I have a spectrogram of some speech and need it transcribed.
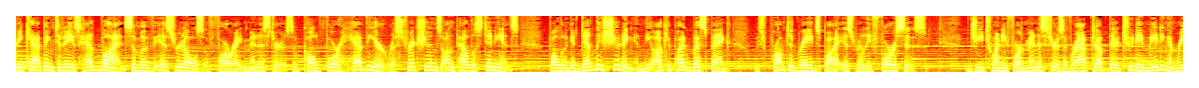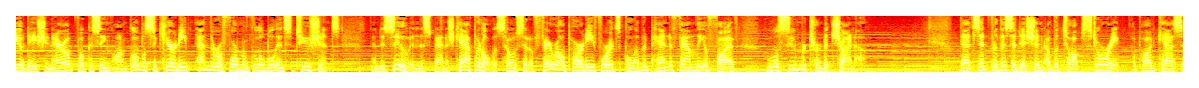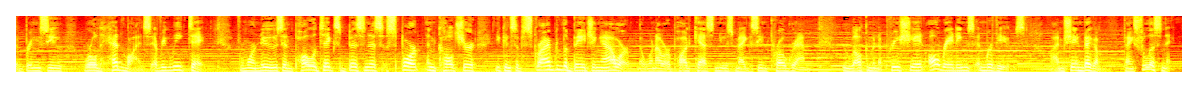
Recapping today's headlines, some of Israel's far right ministers have called for heavier restrictions on Palestinians following a deadly shooting in the occupied West Bank, which prompted raids by Israeli forces. G20 foreign ministers have wrapped up their two day meeting in Rio de Janeiro, focusing on global security and the reform of global institutions. And a zoo in the Spanish capital has hosted a farewell party for its beloved panda family of five, who will soon return to China. That's it for this edition of The Top Story, a podcast that brings you world headlines every weekday. For more news in politics, business, sport, and culture, you can subscribe to The Beijing Hour, a one hour podcast news magazine program. We welcome and appreciate all ratings and reviews. I'm Shane Bigham. Thanks for listening.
